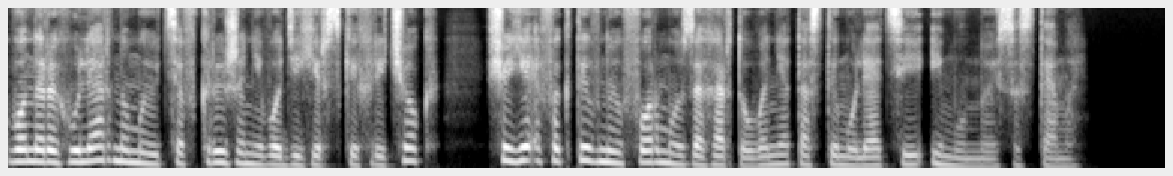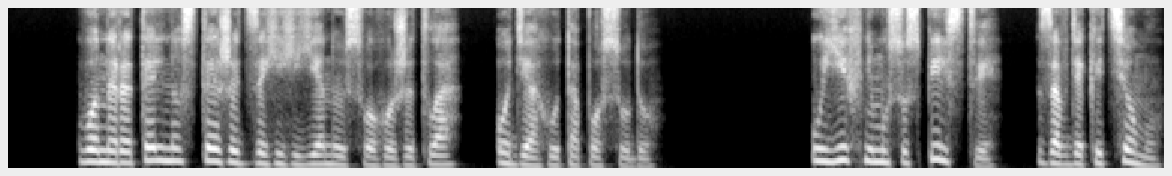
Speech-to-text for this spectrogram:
Вони регулярно миються в крижаній воді гірських річок, що є ефективною формою загартування та стимуляції імунної системи. Вони ретельно стежать за гігієною свого житла, одягу та посуду. У їхньому суспільстві, завдяки цьому,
